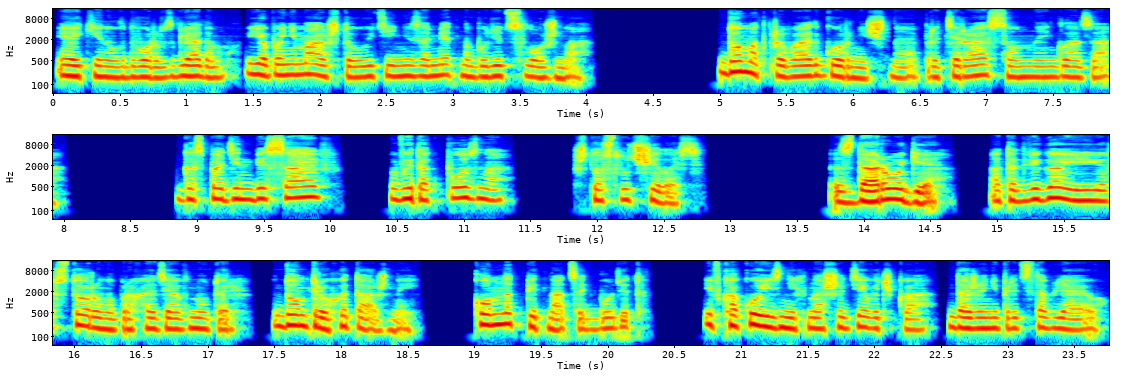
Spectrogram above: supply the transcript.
и, окинув двор взглядом, я понимаю, что уйти незаметно будет сложно. Дом открывает горничная, протирая сонные глаза. «Господин Бесаев, вы так поздно? Что случилось?» «С дороги!» Отодвигаю ее в сторону, проходя внутрь. Дом трехэтажный. Комнат 15 будет. И в какой из них наша девочка, даже не представляю.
